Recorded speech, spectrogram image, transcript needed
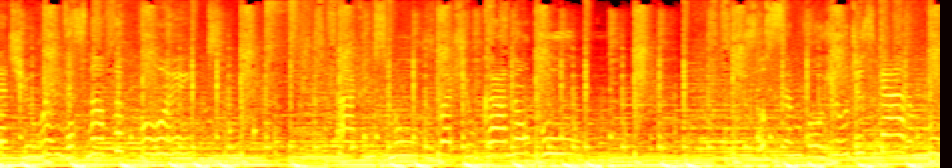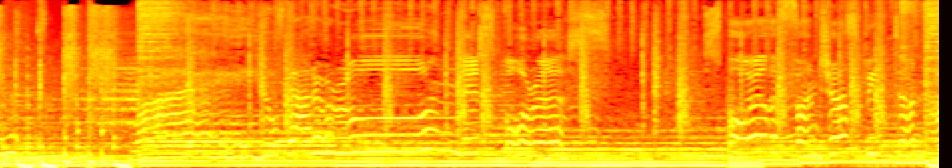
get you in, that's not the point. Acting smooth, but you got no cool So simple, you just gotta move. Why you've gotta ruin this for us. Spoil the fun, just be done.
